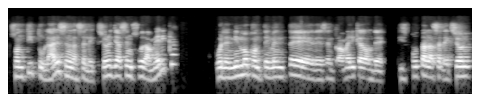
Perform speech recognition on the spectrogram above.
son titulares en las selecciones, ya sea en Sudamérica o en el mismo continente de Centroamérica donde disputa la selección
